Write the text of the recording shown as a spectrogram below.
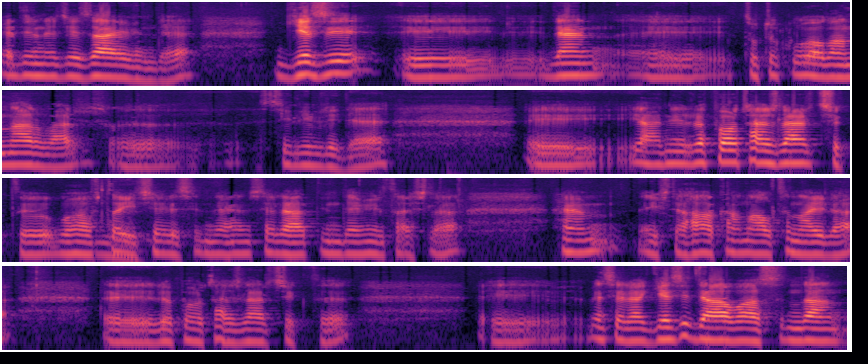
Edirne cezaevinde, Gezi'den e, tutuklu olanlar var e, Silivri'de. E, yani röportajlar çıktı bu hafta içerisinde hem Selahattin Demirtaş'la hem işte Hakan Altınay'la e, röportajlar çıktı. E, mesela Gezi davasından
